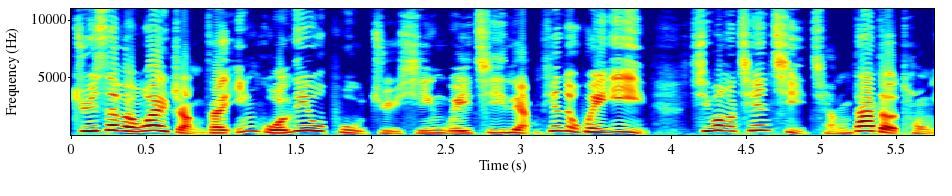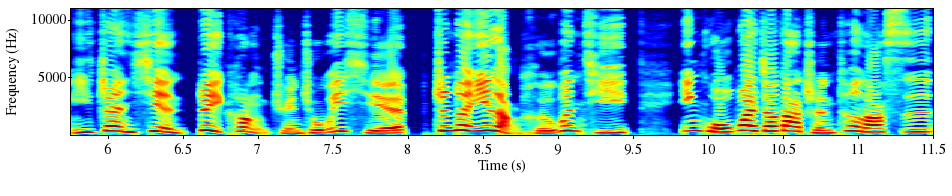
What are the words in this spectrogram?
G7 外长在英国利物浦举行为期两天的会议，希望牵起强大的统一战线，对抗全球威胁。针对伊朗核问题，英国外交大臣特拉斯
